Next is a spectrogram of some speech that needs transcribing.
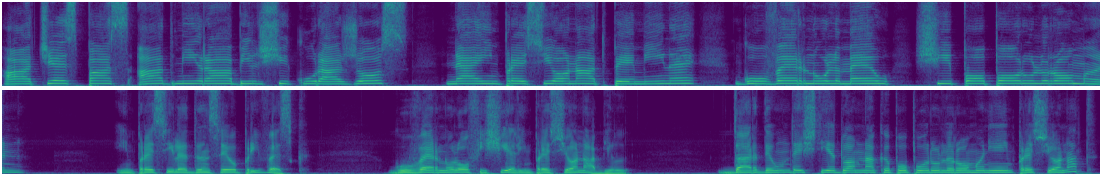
Acest pas admirabil și curajos ne-a impresionat pe mine, guvernul meu și poporul român. Impresiile dânsei o privesc. Guvernul o fi și el impresionabil. Dar de unde știe doamna că poporul român e impresionat?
